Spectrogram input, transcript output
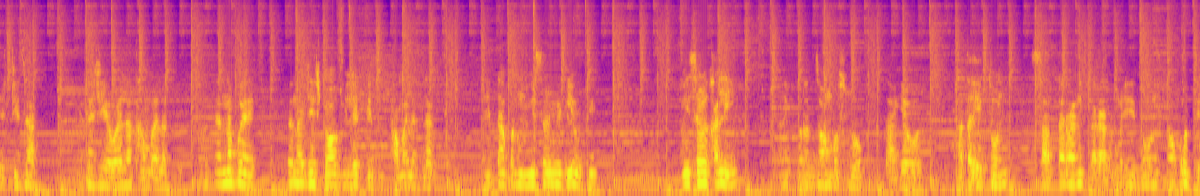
एस टीचा तिथं जेवायला थांबायला लागते. तर त्यांना पण त्यांना जे स्टॉप दिले तिथं थांबायलाच लागते. तिथं आपण मिसळ घेतली होती. मिसळ खाली आणि परत जाऊन बसलो जागेवर. आता इथून सातारा आणि कराड म्हणजे दोन स्टॉप होते.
